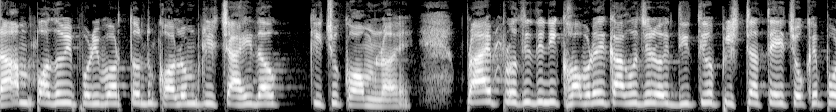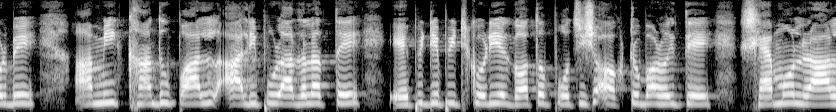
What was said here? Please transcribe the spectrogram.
নাম, পদবী, পরিবর্তন কলমটির চাহিদাও কিছু কম নয়। প্রায় প্রতিদিনই খবরের কাগজের ওই দ্বিতীয় পৃষ্ঠাতে চোখে পড়বে, আমি খাঁদু পাল আলিপুর আদালতে এপিডেপিট করিয়ে গত পঁচিশ অক্টোবর হইতে শ্যামল রাল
